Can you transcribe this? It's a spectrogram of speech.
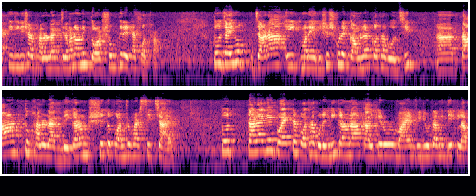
একই জিনিস আর ভালো লাগছে না। মানে অনেক দর্শকদের এটা কথা। তো যাই হোক, যারা এই মানে বিশেষ করে গামলার কথা বলছি তার তো ভালো লাগবে কারণ সে তো কন্ট্রোভার্সি চায়। তো তার আগে কয়েকটা কথা বলে নিই, কেননা কালকের ওর মায়ের ভিডিওটা আমি দেখলাম।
